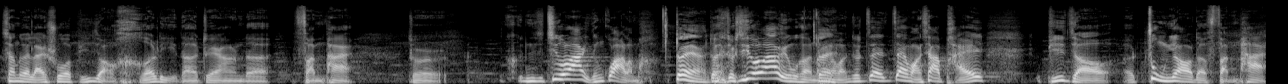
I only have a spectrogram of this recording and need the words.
相对来说比较合理的这样的反派，就是你基多拉已经挂了嘛？对啊 对，就基多拉也不可能了嘛，就再再往下排比较呃重要的反派。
